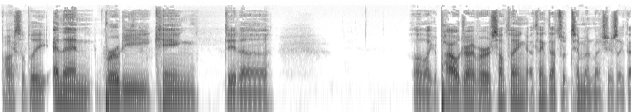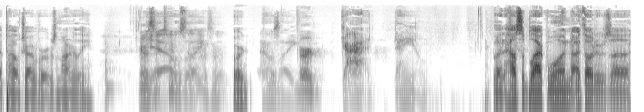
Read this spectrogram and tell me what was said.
possibly, and then Brody King did a, a like a pile driver or something. I think that's what Tim had mentioned. He's like that pile driver was gnarly. It was Yeah, a I was like- wasn't I was like. Or God damn. But House of Black won. I thought it was uh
